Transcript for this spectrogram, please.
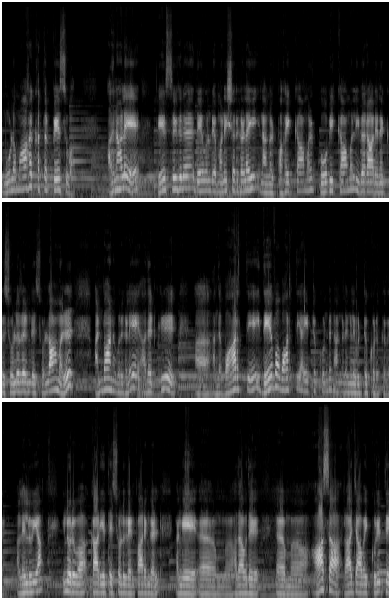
மூலமாக கத்தர் பேசுவார். அதனாலே பேசுகிற தேவனுடைய மனுஷர்களை நாங்கள் பகைக்காமல் கோபிக்காமல் இவரால் எனக்கு சொல்லுறேன் என்று சொல்லாமல் அன்பானவர்களே அதற்கு அந்த வார்த்தையை தேவ வார்த்தையை ஏற்றுக்கொண்டு நாங்கள் எங்களை விட்டு கொடுக்க வேண்டும். அல்லையா இன்னொரு வா- காரியத்தை சொல்லுகிறேன் பாருங்கள். அங்கே அதாவது ஆசா ராஜாவை குறித்து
